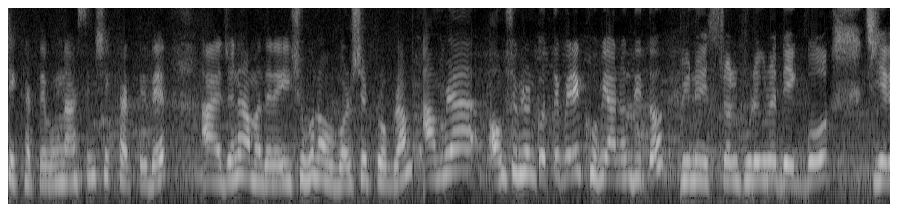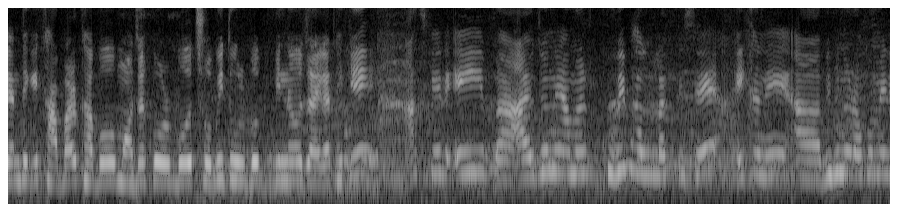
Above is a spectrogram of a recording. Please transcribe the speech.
শিক্ষার্থী এবং নার্সিং শিক্ষার্থীদের আয়োজনে আমাদের এই শুভ নববর্ষের প্রোগ্রাম। আমরা অংশগ্রহণ করতে পেরে খুবই আনন্দিত। বিভিন্ন স্টল ঘুরে ঘুরে দেখব সেখান থেকে খাবার খাব মজা করব ছবি তুলবো বিভিন্ন জায়গা থেকে। আজকের এই আয়োজনে আমার খুবই ভালো লাগতেছে। এখানে বিভিন্ন রকমের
